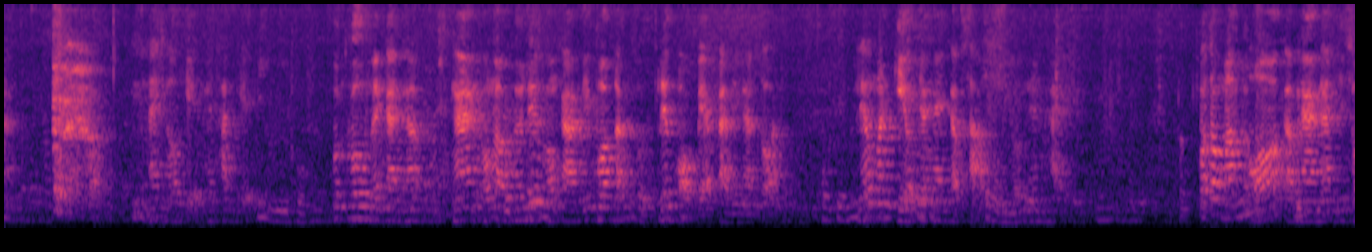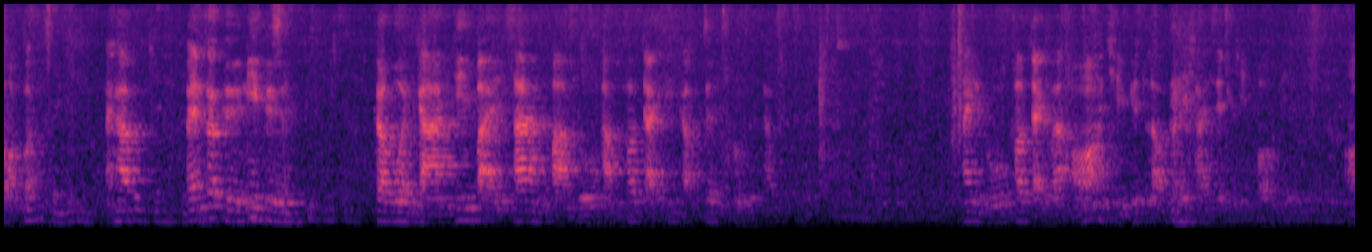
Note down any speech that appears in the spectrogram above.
นะให้เขาเห็นให้ท่านเห็นคุณครูเหมือนกันครับ งานของเราคือเรื่องของการวิเคราะห์หลักสูตรเรื่องออกแบบการเรียนการสอน แล้วมันเกี่ยวยังไงกับสาวผู้ของเงื่อนไขก็ต้องมาขอกับงานนั้นที่สอนก่อน นะครับนั้นก็คือนี่คือกระบวนการที่ไปสร้างความรู้ความเข้าใจให้กับเพื่อนครูครับ ให้รู้เข้าใจว่าอ๋อชีวิตเราไม่ได้ใช้เศรษฐกิจพอเพียงอ๋อ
